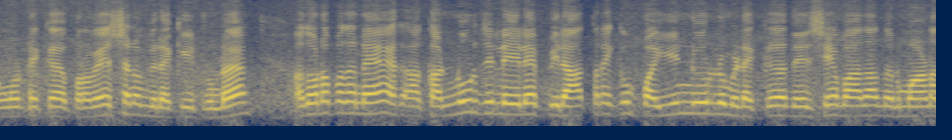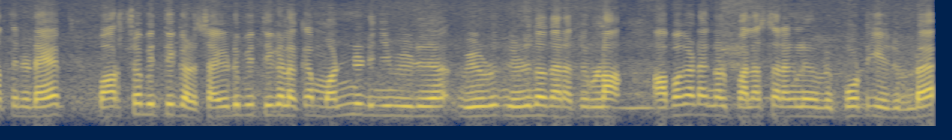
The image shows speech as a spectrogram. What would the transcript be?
അങ്ങോട്ടേക്ക് പ്രവേശനം വിലക്കിയിട്ടുണ്ട്. അതോടൊപ്പം തന്നെ കണ്ണൂർ ജില്ലയിലെ പിലാത്രയ്ക്കും പയ്യന്നൂരിനും ഇടയ്ക്ക് ദേശീയപാത നിർമ്മാണത്തിനിടെ പാർശ്വഭിത്തികൾ സൈഡ് ഭിത്തികളൊക്കെ മണ്ണിടിഞ്ഞ് വീഴുന്ന വീഴു വീഴുന്ന തരത്തിലുള്ള അപകടങ്ങൾ പല സ്ഥലങ്ങളിലും റിപ്പോർട്ട് ചെയ്തിട്ടുണ്ട്.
